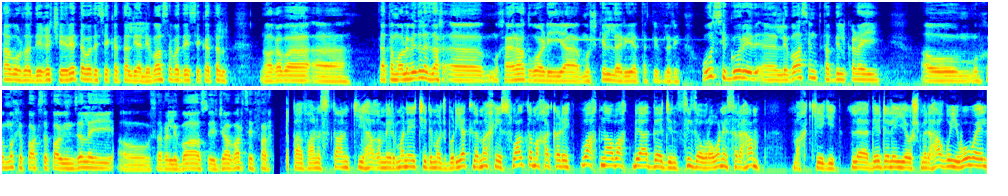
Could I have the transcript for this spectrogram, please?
تا به ورته د هغې چهرې ته به دې سې کتل یا لباس ته به دې سې کتل نو هغه به تا ته معلومېدل چې دا خیرات غواړي یا مشکل لري یا تکلیف لري اوس یې ګورې لباس هم تبدیل کړی او مخ پاک صفا وینځلی او سره لباس حجاب هر څه فرق په افغانستان کې هغه میرمنې چې د مجبوریت لمخې سوال ته مخه کړي وخت نا وخت بیا د جنسي ځورونې سره هم مخ کېږي. له دې ډلې یو شمېر هغو یې وویل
